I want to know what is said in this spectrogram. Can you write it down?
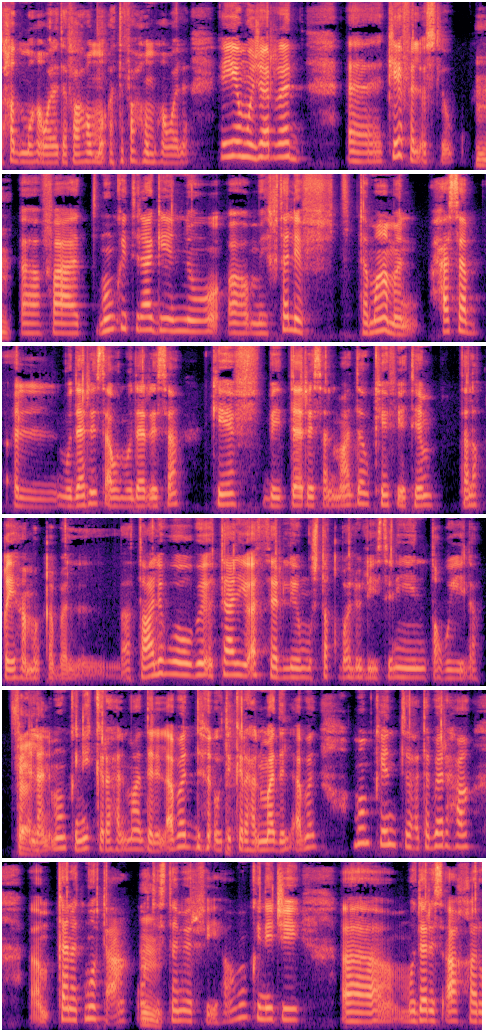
هضمها ولا تفهمها تفهمها ولا. هي مجرد آه، كيف الأسلوب. فممكن تلاقي أنه يختلف تماما حسب المدرس أو المدرسة كيف بتدرس المادة وكيف يتم تلقيها من قبل الطالب وبالتالي يؤثر لمستقبله لسنين طويلة. فعلا. ممكن يكره المادة للأبد أو تكره المادة للأبد. ممكن تعتبرها كانت متعة وتستمر فيها. وممكن يجي مدرس آخر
